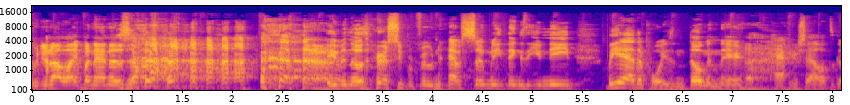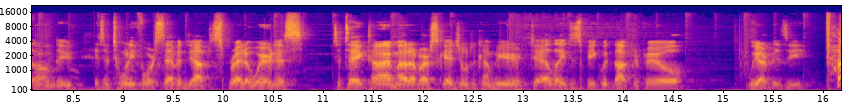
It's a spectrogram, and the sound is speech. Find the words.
we do not like bananas. Even though they're a superfood and have so many things that you need. But yeah, they're poison. Throw them in there. Half your salad's gone, dude. It's a 24 7 job to spread awareness, to take time out of our schedule to come here to LA to speak with Dr. Phil. We are busy.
